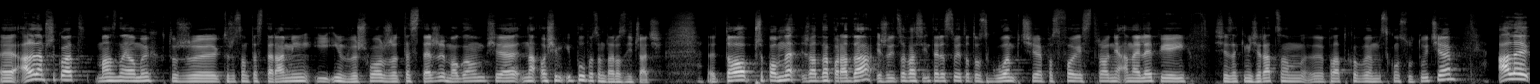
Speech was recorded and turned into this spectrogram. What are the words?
E, ale na przykład mam znajomych, którzy, którzy są testerami i im wyszło, że testerzy mogą się na 8,5% rozliczać. E, to przypomnę, żadna porada. Jeżeli co Was interesuje, to to zgłębcie po swojej stronie, a najlepiej się z jakimś radcą e, podatkowym skonsultujcie, ale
